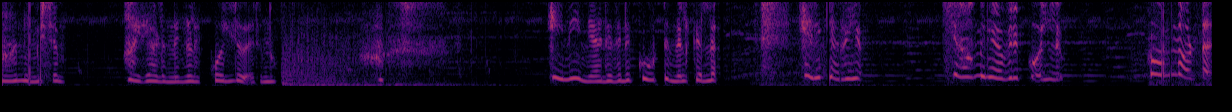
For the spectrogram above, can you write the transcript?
ആ നിമിഷം അയാൾ നിങ്ങളെ കൊല്ലുമായിരുന്നു. ഇനി ഞാൻ ഇതിന് കൂട്ടു നിൽക്കില്ല. എനിക്കറിയാം ശ്യാമിനെ അവർ കൊല്ലും. കൊന്നോട്ടെ.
